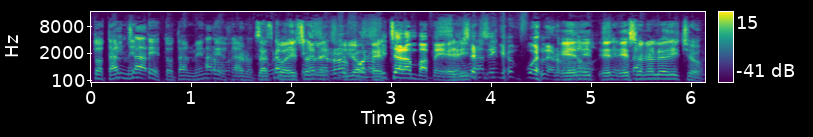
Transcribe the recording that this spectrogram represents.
totalmente, fichar totalmente. Bueno, seguramente- eso no error fue no eh. fichar a Mbappé. Ese sí que fue el error. Él- eso no lo he dicho.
